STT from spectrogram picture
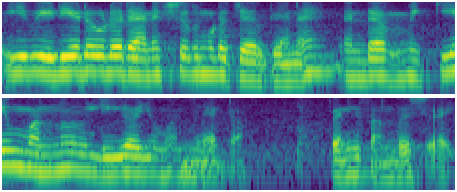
ഈ വീഡിയോയുടെ കൂടെ ഒരു അനക്ഷരം കൂടെ ചേർക്കുകയാണ്. എന്റെ മിക്കിയും വന്നു ലിയോയും വന്നു കേട്ടോ. അപ്പം എനിക്ക് സന്തോഷമായി.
